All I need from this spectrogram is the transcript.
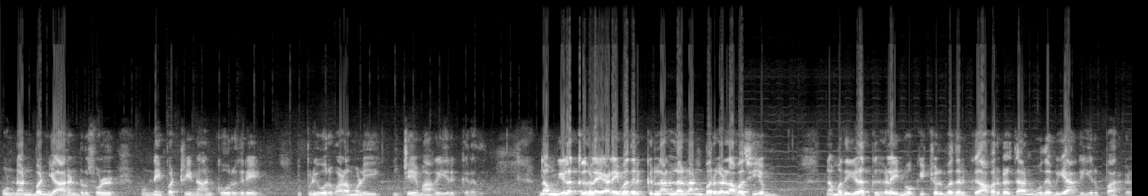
உன் நண்பன் யார் என்று சொல் உன்னை பற்றி நான் கூறுகிறேன். இப்படி ஒரு வளமொழி நிச்சயமாக இருக்கிறது. நம் இலக்குகளை அடைவதற்கு நல்ல நண்பர்கள் அவசியம். நமது இலக்குகளை நோக்கிச் சொல்வதற்கு அவர்கள்தான் உதவியாக இருப்பார்கள்.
